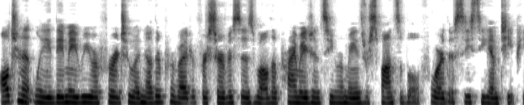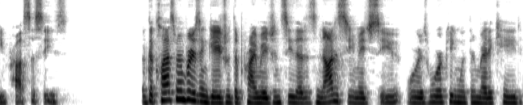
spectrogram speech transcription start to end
Alternately, they may be referred to another provider for services while the prime agency remains responsible for the CCMTP processes. If the class member is engaged with the prime agency that is not a CMHC or is working with their Medicaid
